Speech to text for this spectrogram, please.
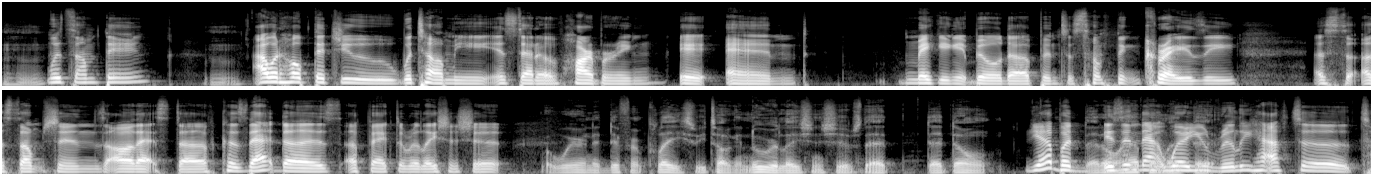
hmm with something, hmm I would hope that you would tell me instead of harboring it and making it build up into something crazy, ass- assumptions, all that stuff, because that does affect a relationship. But we're in a different place. We talking new relationships that that don't. Yeah, but That don't isn't that like where you that. really have to? T-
